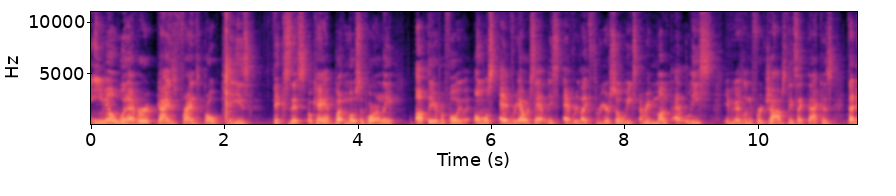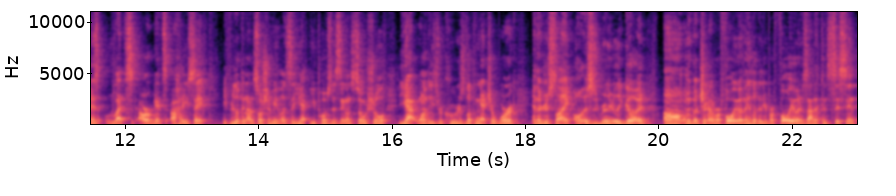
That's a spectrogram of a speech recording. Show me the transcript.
email, whatever, guys, friends, bro, please fix this, okay? But most importantly, update your portfolio. Almost every, I would say at least every like three or so weeks, every month at least, if you guys are looking for jobs, things like that, because that just lets, or gets, uh, how do you say, if you're looking on social media, let's say you, you posted this thing on social, you got one of these recruiters looking at your work, and they're just like, oh, this is really, really good, um, let me go check out the portfolio, and they look at your portfolio, and it's not as consistent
